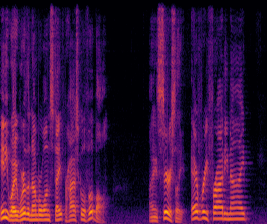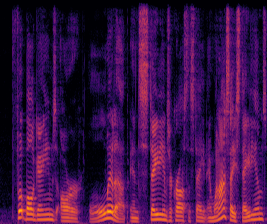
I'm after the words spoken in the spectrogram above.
anyway, we're the number one state for high school football. I mean, seriously, every Friday night, football games are lit up in stadiums across the state. And when I say stadiums,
